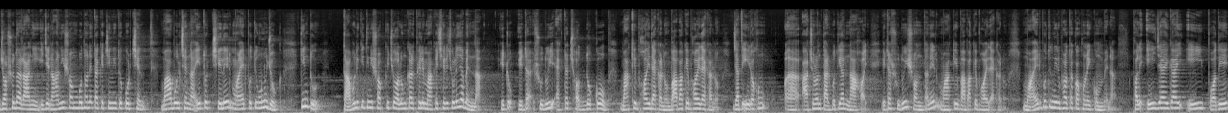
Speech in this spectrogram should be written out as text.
যশোদা রানী, এই যে রানী সম্বোধনে তাকে চিহ্নিত করছেন। মা বলছেন, না, এ তো ছেলের মায়ের প্রতি অনুযোগ। কিন্তু তা বলে কি তিনি সব কিছু অলঙ্কার ফেলে মাকে ছেড়ে চলে যাবেন না? এটো এটা শুধুই একটা ছদ্ম কোপ মাকে ভয় দেখানো বাবাকে ভয় দেখানো যাতে এরকম আচরণ তার প্রতি আর না হয়। এটা শুধুই সন্তানের মাকে, বাবাকে ভয় দেখানো। মায়ের প্রতি নির্ভরতা কখনোই কমবে না। ফলে এই জায়গায়, এই পদে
